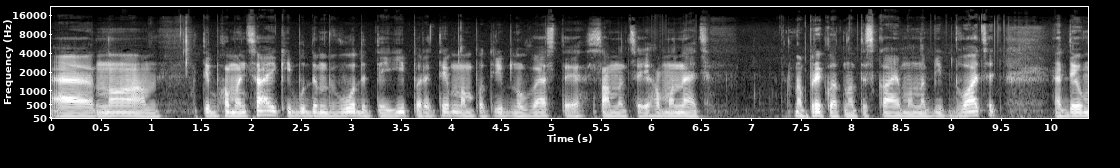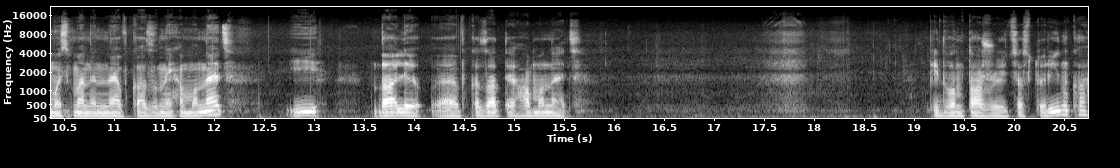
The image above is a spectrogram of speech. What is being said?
е, на тип гаманця, який будемо виводити, і перед тим нам потрібно ввести саме цей гаманець. Наприклад, натискаємо на BIP 20, е, дивимось, в мене не вказаний гаманець, і далі е, вказати гаманець. Підвантажується сторінка.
